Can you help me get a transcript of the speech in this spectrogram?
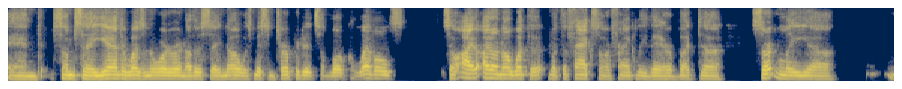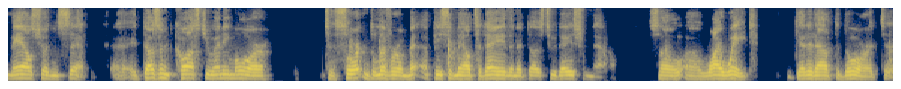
And some say, yeah, there was an order, and others say, no, it was misinterpreted at some local levels. So I, I don't know what the what the facts are, frankly, there, but uh, certainly uh, mail shouldn't sit. Uh, it doesn't cost you any more to sort and deliver a, a, piece of mail today than it does two days from now. So uh, why wait? Get it out the door. Uh,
